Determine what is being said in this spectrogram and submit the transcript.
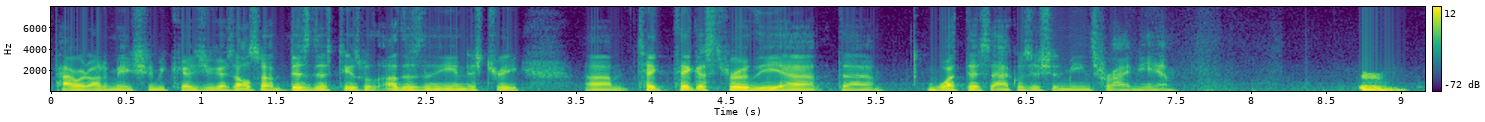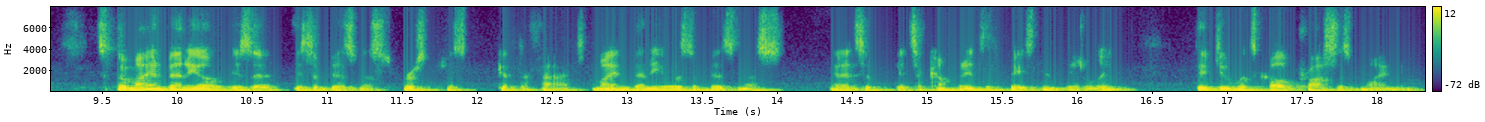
powered automation? Because you guys also have business deals with others in the industry. Um, take, take us through the, uh, the, what this acquisition means for IBM. Sure. So MyInvenio is a is a business. First, just get the facts. MyInvenio is a business, and it's a it's a company that's based in Italy. They do what's called process mining.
